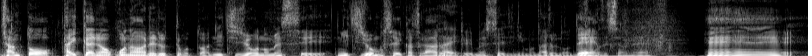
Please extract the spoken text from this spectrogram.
ちゃんと大会が行われるってことは日常のメッセージ、日常も生活があるっていうメッセージにもなるので、そうですよね。えー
